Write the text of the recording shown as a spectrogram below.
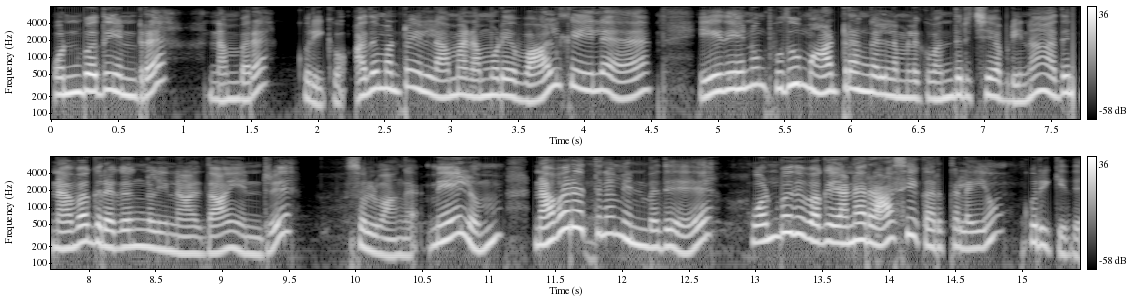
ஒன்பது என்ற நம்பரை குறிக்கும். அது மட்டும் இல்லாமல் நம்முடைய வாழ்க்கையில் ஏதேனும் புது மாற்றங்கள் நம்மளுக்கு வந்துருச்சு அப்படின்னா அது நவகிரகங்களினால் தான் என்று சொல்லுவாங்க மேலும் நவரத்னம் என்பது ஒன்பது வகையான ராசி கற்களையும் குறிக்குது.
